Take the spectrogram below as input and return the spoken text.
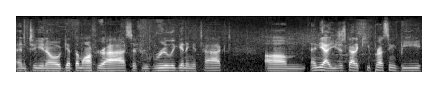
and to you know get them off your ass if you're really getting attacked. Um, and yeah, you just got to keep pressing B,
